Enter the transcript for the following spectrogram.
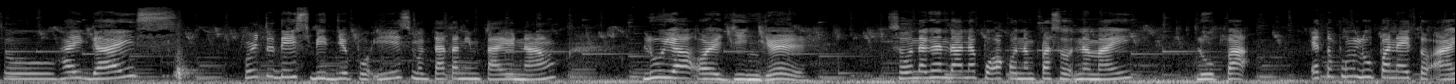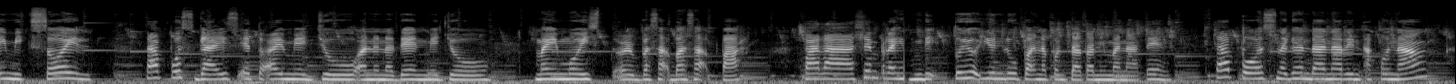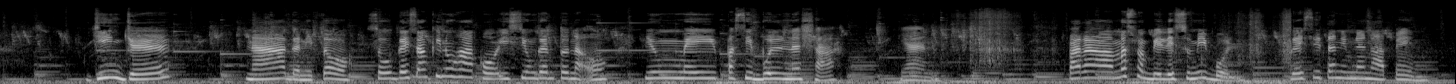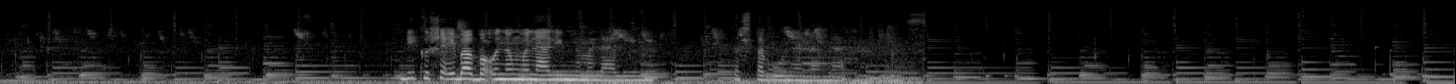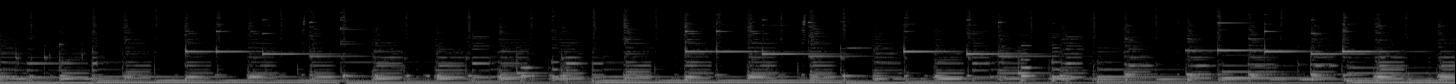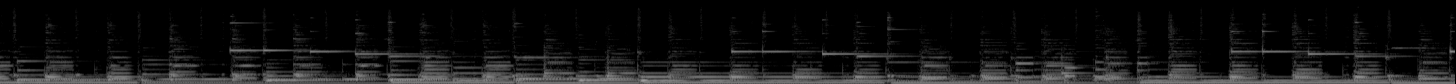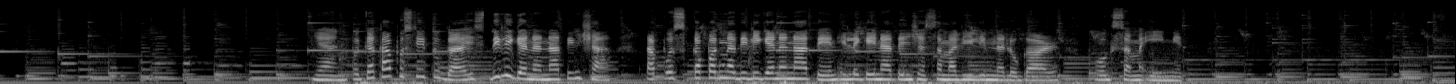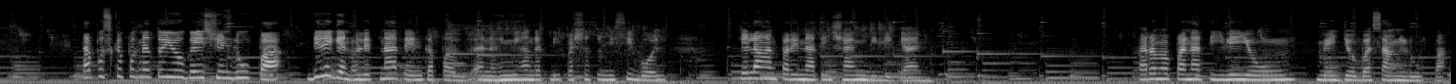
So, hi guys! For today's video po is magtatanim tayo ng luya or ginger. So, naghanda na po ako ng paso na may lupa. Ito pong lupa na ito ay mixed soil. Tapos guys, ito ay medyo ano na din, medyo may moist or basa-basa pa. Para syempre hindi tuyo yung lupa na pagtataniman natin. Tapos, naghanda na rin ako ng ginger na ganito. So, guys, ang kinuha ko is yung ganito na, oh. Yung may pasibol na siya. Yan. Para mas mabilis sumibol. Guys, itanim na natin. Hindi ko siya ibabaon ng malalim na malalim. Tapos tabunan lang natin, Yan. Pagkatapos nito guys, diligan na natin siya. Tapos kapag nadiligan na natin, ilagay natin siya sa malilim na lugar. Huwag sa mainit. Tapos kapag natuyo guys yung lupa, diligan ulit natin kapag ano, hindi hanggat di pa siya sumisibol. Kailangan pa rin natin siyang diligan. Para mapanatili yung medyo basang lupa.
